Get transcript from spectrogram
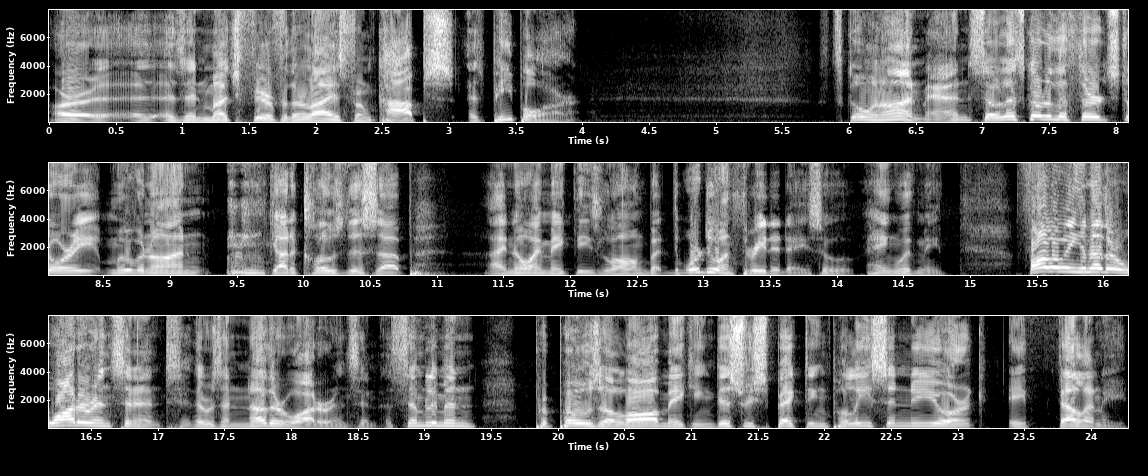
are uh, as in much fear for their lives from cops as people are. What's going on, man? So let's go to the third story. Moving on. Got to close this up. I know I make these long, but we're doing three today, so hang with me. Following another water incident, there was another water incident. Assemblyman proposed a law making disrespecting police in New York felony.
